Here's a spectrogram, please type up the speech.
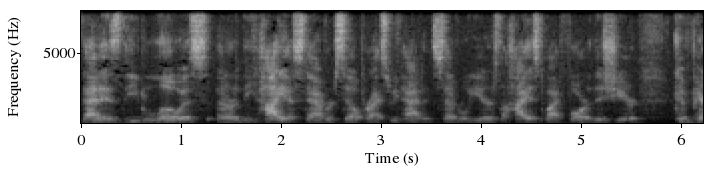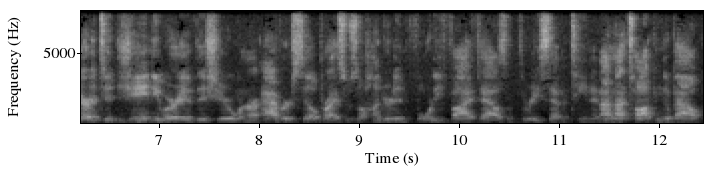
That is the lowest or the highest average sale price we've had in several years, the highest by far this year. Compare it to January of this year when our average sale price was 145,317. And I'm not talking about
